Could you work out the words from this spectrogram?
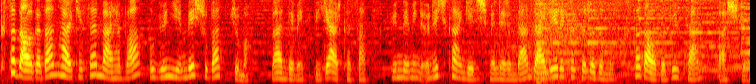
Kısa Dalga'dan herkese merhaba. Bugün 25 Şubat Cuma. Ben Demet Bilge Erkasap. Gündemin öne çıkan gelişmelerinden derleyerek hazırladığımız Kısa Dalga Bülten başlıyor.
